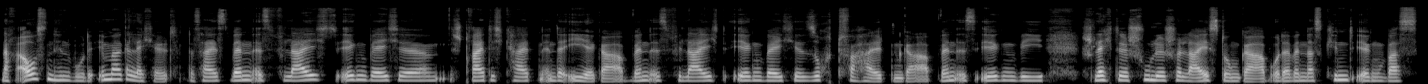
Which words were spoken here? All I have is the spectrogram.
nach außen hin wurde immer gelächelt. Das heißt, wenn es vielleicht irgendwelche Streitigkeiten in der Ehe gab, wenn es vielleicht irgendwelche Suchtverhalten gab, wenn es irgendwie schlechte schulische Leistung gab oder wenn das Kind irgendwas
